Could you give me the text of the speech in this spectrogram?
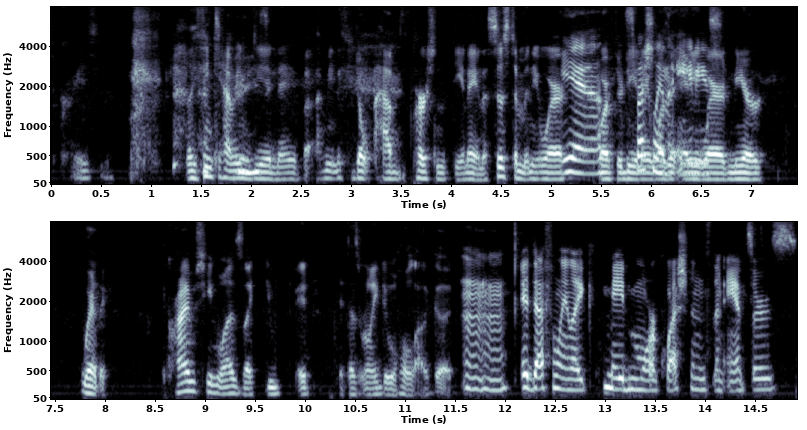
It's crazy. I think having crazy. DNA, but I mean, if you don't have the person's DNA in the system anywhere, Yeah. or if their DNA especially wasn't 80s. anywhere near where the crime scene was, like you, it, it doesn't really do a whole lot of good. hmm It definitely like made more questions than answers.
